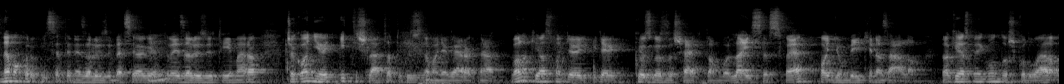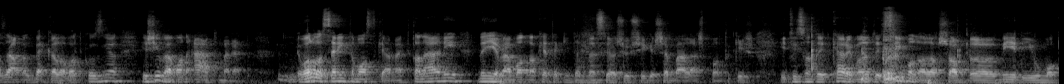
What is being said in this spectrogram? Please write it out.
nem akarok visszatérni az előző beszélgetésre, vagy az előző témára, csak annyi, hogy itt is láthatók az üzemanyagáraknál. Van, aki azt mondja, hogy ugye közgazdaságtanból, laissez faire, hagyjon békén az állam. aki azt még gondoskodó állam, az államnak be kell avatkoznia, és nyilván van átmenet. Valahol szerintem azt kell megtalálni, de nyilván vannak e tekintetben szélsőségesebb álláspontok is. Itt viszont egy mondott, hogy színvonalasabb médiumok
